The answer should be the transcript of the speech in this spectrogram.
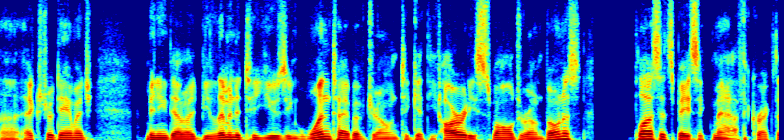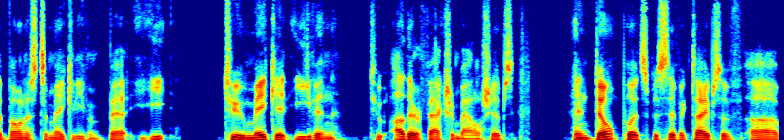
uh, extra damage, meaning that I'd be limited to using one type of drone to get the already small drone bonus. Plus, it's basic math. Correct the bonus to make it even better. E- to make it even to other faction battleships, and don't put specific types of uh,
